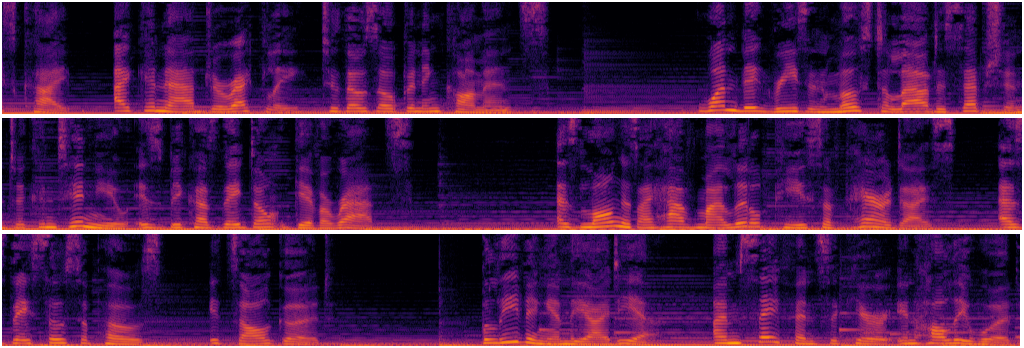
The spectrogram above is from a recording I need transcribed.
Skype, I can add directly to those opening comments. One big reason most allow deception to continue is because they don't give a rat's. As long as I have my little piece of paradise, as they so suppose, it's all good. Believing in the idea, I'm safe and secure in Hollywood,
